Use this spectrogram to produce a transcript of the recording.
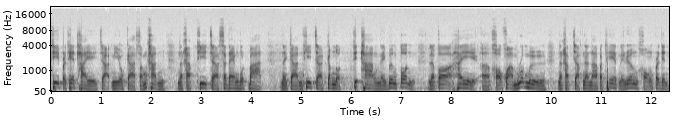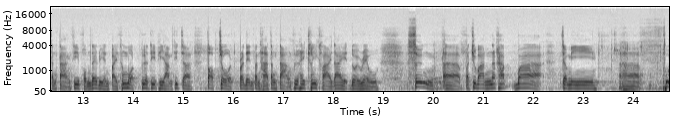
ที่ประเทศไทยจะมีโอกาสสำคัญนะครับที่จะแสดงบทบาทในการที่จะกำหนดทิศทางในเบื้องต้น แล้วก็ให้ขอความร่วมมือนะครับจากนานาประเทศในเรื่องของประเด็นต่างๆ ที่ผมได้เรียนไปทั้งหมด เพื่อที่พยายามที่จะตอบโจทย์ประเด็นปัญหาต่างๆ เพื่อให้คลี่คลายได้โดยเร็ว ซึ่งปัจจุบันนะครับว่าจะมีผู้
